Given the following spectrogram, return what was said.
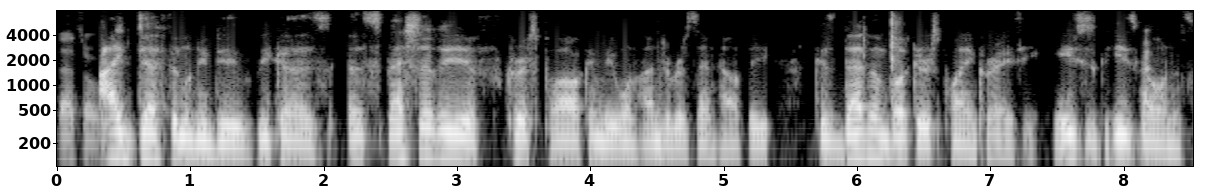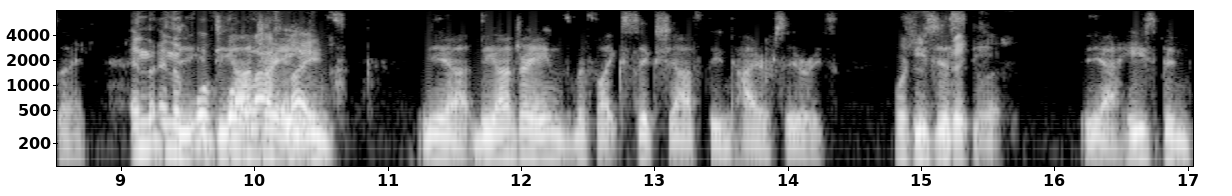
that's over? I definitely do because especially if Chris Paul can be one hundred percent healthy, because Devin Booker's playing crazy. He's he's going insane. In the, in the fourth De- quarter last Ayton's, night, yeah, DeAndre Ayton's missed like six shots the entire series, which he's is ridiculous. He, yeah, he's been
